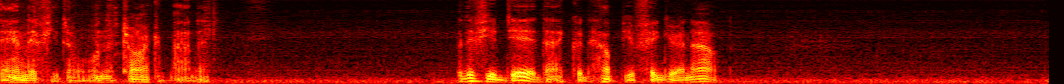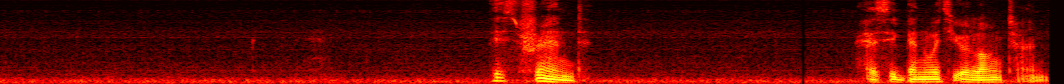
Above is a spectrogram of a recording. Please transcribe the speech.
understand if you don't want to talk about it. But if you did, I could help you figure it out. This friend, has he been with you a long time?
